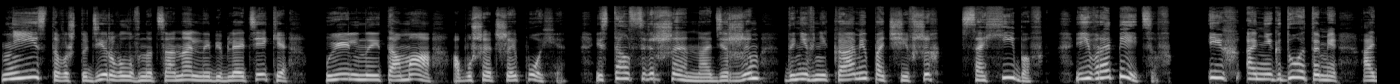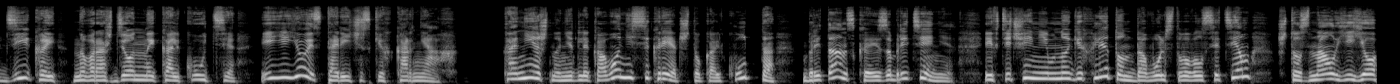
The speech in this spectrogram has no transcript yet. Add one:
Неистово штудировал в Национальной библиотеке пыльные тома об ушедшей эпохе и стал совершенно одержим дневниками почивших сахибов, европейцев, их анекдотами о дикой новорожденной Калькутте и ее исторических корнях. Конечно, ни для кого не секрет, что Калькутта — британское изобретение, и в течение многих лет он довольствовался тем, что знал ее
